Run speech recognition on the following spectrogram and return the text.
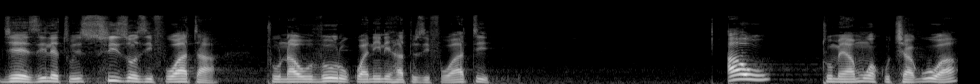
Je zile tusizozifuata tuna udhuru kwa nini hatuzifuati? Au tumeamua kuchagua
